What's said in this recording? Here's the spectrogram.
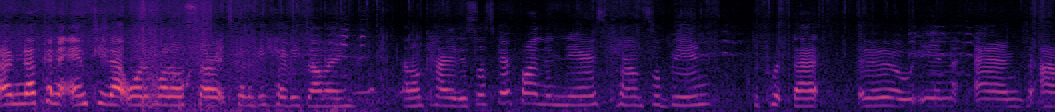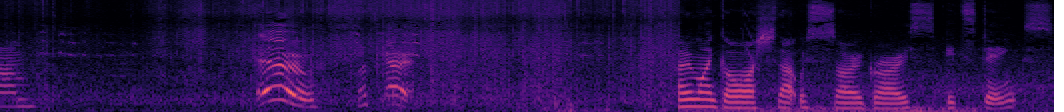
I'm not going to empty that water bottle, sorry, it's going to be heavy, darling. And I'll carry this. Let's go find the nearest council bin to put that ew in and, um, ew, let's go. Oh my gosh, that was so gross. It stinks.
